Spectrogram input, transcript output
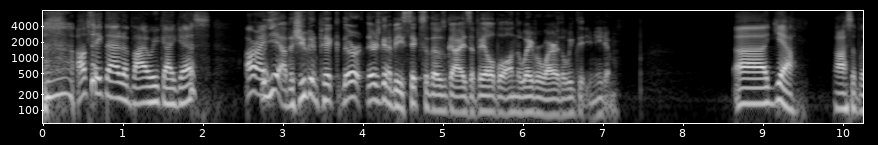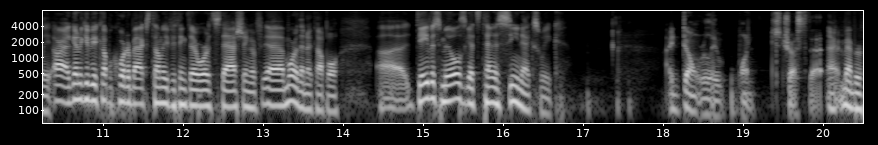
I'll take that in a bye week, I guess. All right. yeah, but you can pick there. There's going to be six of those guys available on the waiver wire the week that you need them. Uh, yeah, possibly. All right, I'm going to give you a couple quarterbacks. Tell me if you think they're worth stashing, or uh, more than a couple. Uh, Davis Mills gets Tennessee next week. I don't really want to trust that. All right, remember,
